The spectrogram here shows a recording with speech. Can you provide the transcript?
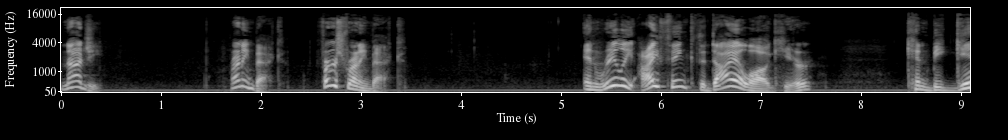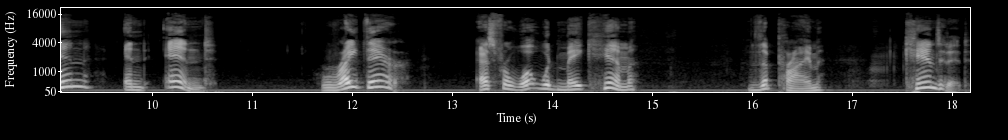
Najee, running back, first running back. And really, I think the dialogue here can begin and end right there as for what would make him the prime candidate.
